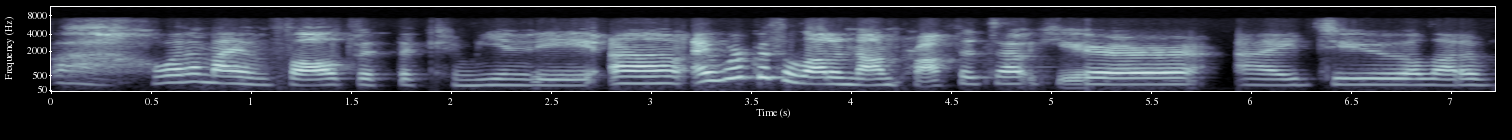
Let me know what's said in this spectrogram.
what am I involved with the community? Uh, I work with a lot of nonprofits out here. I do a lot of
